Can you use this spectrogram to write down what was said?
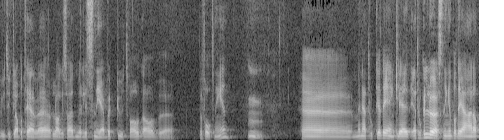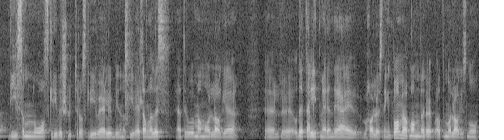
utvikla på TV, lages av et veldig snevert utvalg av eh, befolkningen. Mm. Eh, men jeg tror, ikke det egentlig, jeg tror ikke løsningen på det er at de som nå skriver, slutter å skrive eller begynner å skrive helt annerledes. Jeg tror man må lage eh, Og dette er litt mer enn det jeg har løsningen på, men at, man, at det må lages noen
